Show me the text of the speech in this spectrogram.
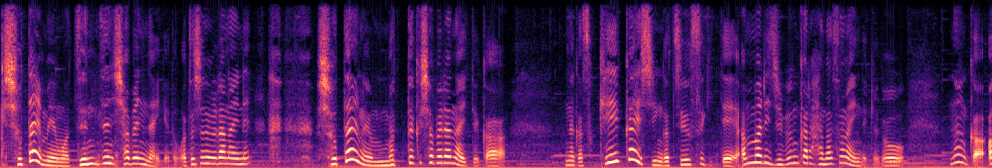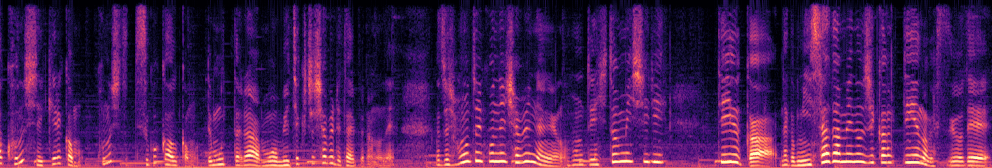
初対面は全然喋んないけど私の占いね。初対面全く喋らないっていうかなんかそ警戒心が強すぎてあんまり自分から話さないんだけどなんかあこの人いけるかもこの人ってすごく合うかもって思ったらもうめちゃくちゃ喋るタイプなのね。私本当にこんなに喋んないのよ。本当に人見知りっていうかなんか見定めの時間っていうのが必要で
